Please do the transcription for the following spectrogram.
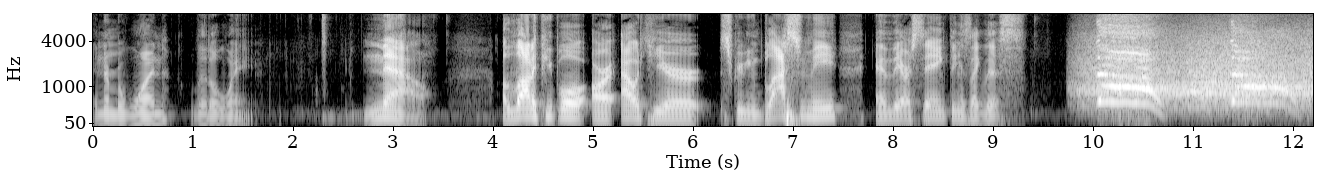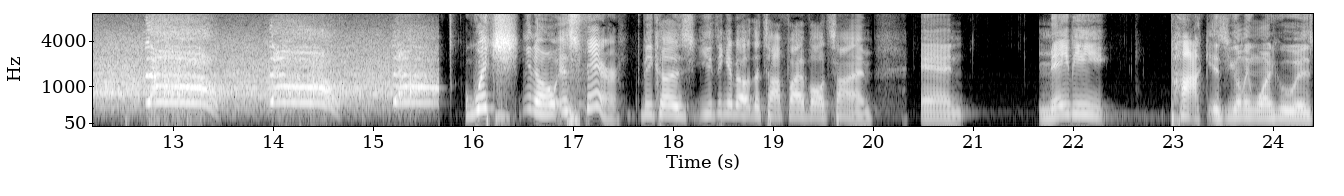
And number one, Lil Wayne. Now, a lot of people are out here screaming blasphemy and they are saying things like this. Which, you know, is fair because you think about the top five all time, and maybe Pac is the only one who is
